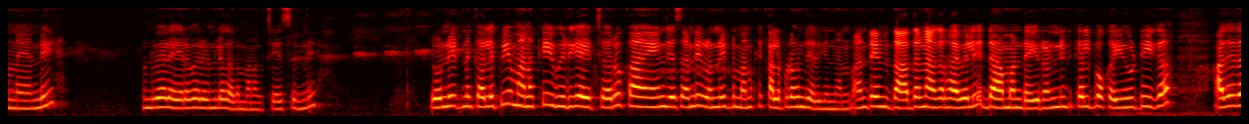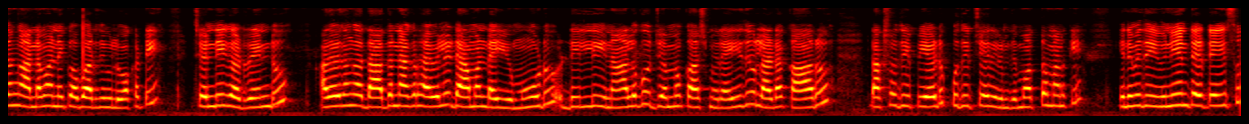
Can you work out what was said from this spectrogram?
ఉన్నాయండి. రెండు వేల ఇరవై రెండులో కదా మనకు చేసింది. రెండింటిని కలిపి మనకి విడిగా ఇచ్చారు. కా ఏం చేశారంటే రెండింటిని మనకి కలపడం జరిగింది అంటే ఏంటి దాదర్ నగర్ హవేలీ డామండ్ డై రెండింటిని కలిపి ఒక యూటీగా అదేవిధంగా అండమాన్ నికోబార్ దీవులు ఒకటి చండీగఢ్ రెండు అదేవిధంగా దాదర్ నగర్ హవేలీ డామండ్ డయ్యు మూడు ఢిల్లీ నాలుగు జమ్మూ కాశ్మీర్ ఐదు లడక్ ఆరు లక్షద్వీప్ ఏడు పుదుచ్చేరి ఎనిమిది. మొత్తం మనకి ఎనిమిది యూనియన్ టెరిటరీస్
